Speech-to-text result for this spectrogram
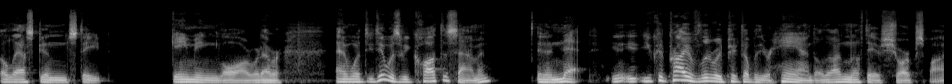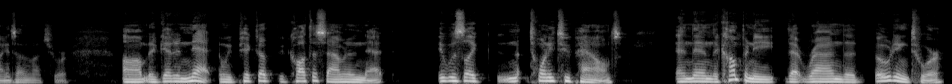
Alaskan state gaming law or whatever. And what you did was we caught the salmon in a net. You, you, could probably have literally picked up with your hand, although I don't know if they have sharp spines. I'm not sure. Um, they get a net, and we picked up, we caught the salmon in a net. It was like 22 pounds. And then the company that ran the boating tour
